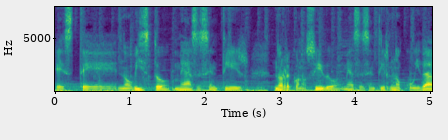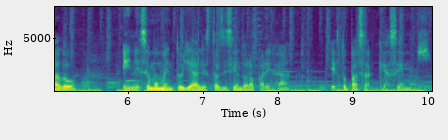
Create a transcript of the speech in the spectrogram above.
este, no visto, me hace sentir no reconocido, me hace sentir no cuidado. En ese momento ya le estás diciendo a la pareja, esto pasa, ¿qué hacemos?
